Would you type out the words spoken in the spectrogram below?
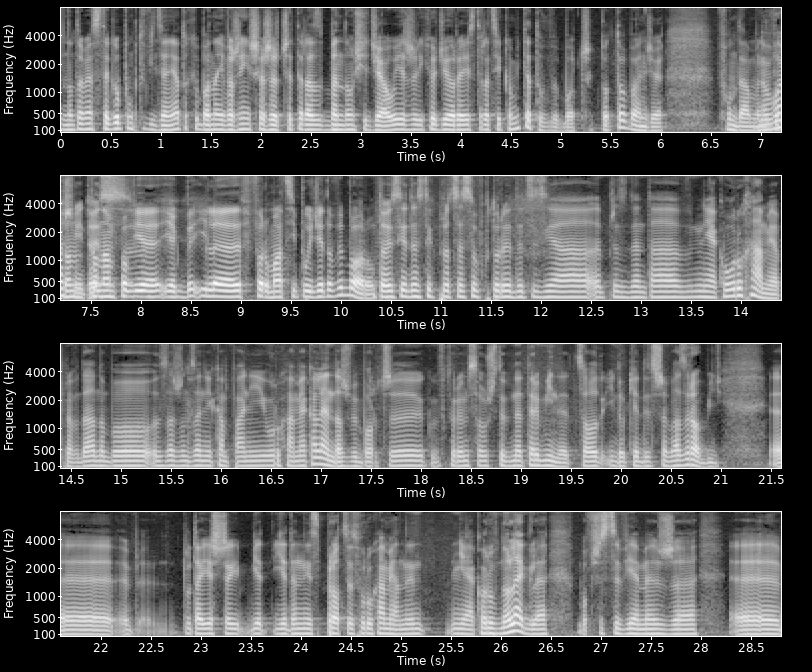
Natomiast z tego punktu widzenia to chyba najważniejsze rzeczy teraz będą się działy, jeżeli chodzi o rejestrację komitetów wyborczych, bo to będzie fundament. No właśnie, to, to, to nam powie jakby ile formacji pójdzie do wyborów. To jest jeden z tych procesów, który decyzja prezydenta niejako uruchamia, prawda? No bo zarządzanie kampanii uruchamia kalendarz wyborczy, w którym są sztywne terminy, co i do kiedy trzeba zrobić. E, tutaj jeszcze jeden jest proces uruchamiany niejako równolegle, bo wszyscy wiemy, że e,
